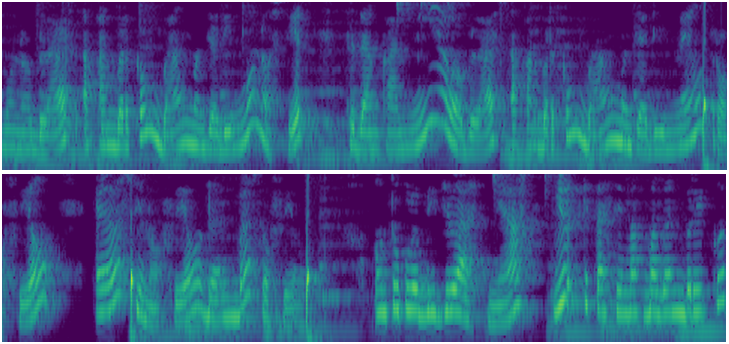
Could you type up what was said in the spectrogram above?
monoblast akan berkembang menjadi monosit, sedangkan mieloblast akan berkembang menjadi neutrofil, eosinofil, dan basofil. Untuk lebih jelasnya, yuk kita simak bagian berikut.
